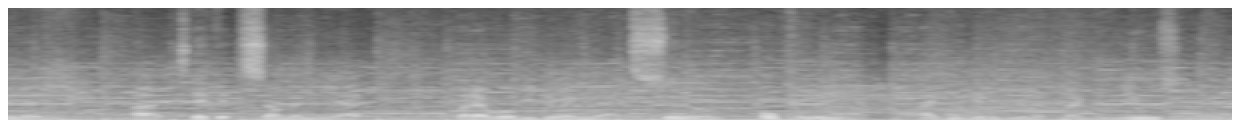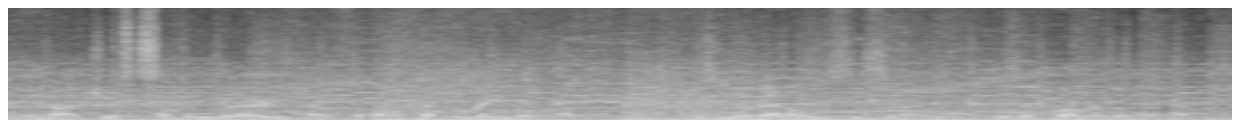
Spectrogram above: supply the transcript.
unit uh, ticket summon yet, but I will be doing that soon. Hopefully, I can get a unit that I can use, and not just somebody that I already have uh, rainbow out. Because you know that always is, uh, is a bummer when that happens.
